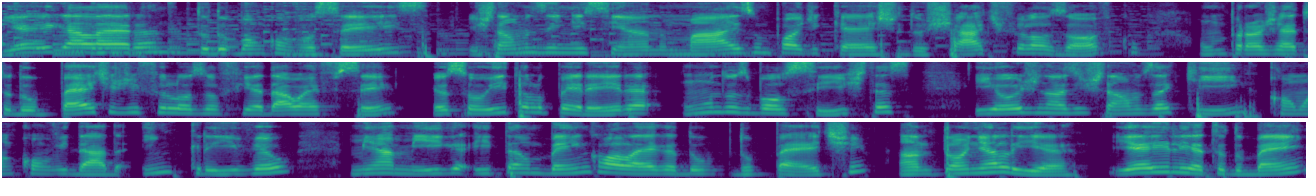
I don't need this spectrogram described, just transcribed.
E aí, galera, tudo bom com vocês? Estamos iniciando mais um podcast do Chat Filosófico, um projeto do PET de Filosofia da UFC. Eu sou Ítalo Pereira, um dos bolsistas, e hoje nós estamos aqui com uma convidada incrível, minha amiga e também colega do, do PET, Antônia Lia. E aí, Lia, tudo bem?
